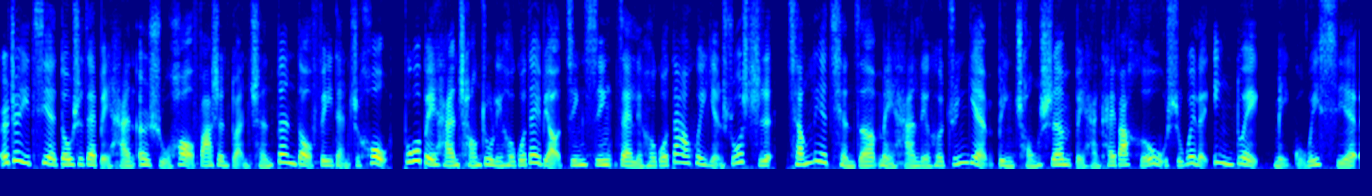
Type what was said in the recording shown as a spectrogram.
而这一切都是在北韩二十五号发射短程弹道飞弹之后。不过，北韩常驻联合联合国代表金星在联合国大会演说时，强烈谴责美韩联合军演，并重申北韩开发核武是为了应对美国威胁。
